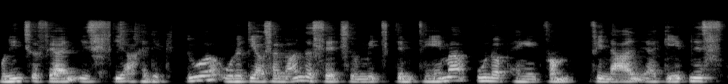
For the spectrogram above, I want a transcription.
Und insofern ist die Architektur oder die Auseinandersetzung mit dem Thema, unabhängig vom finalen Ergebnis,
